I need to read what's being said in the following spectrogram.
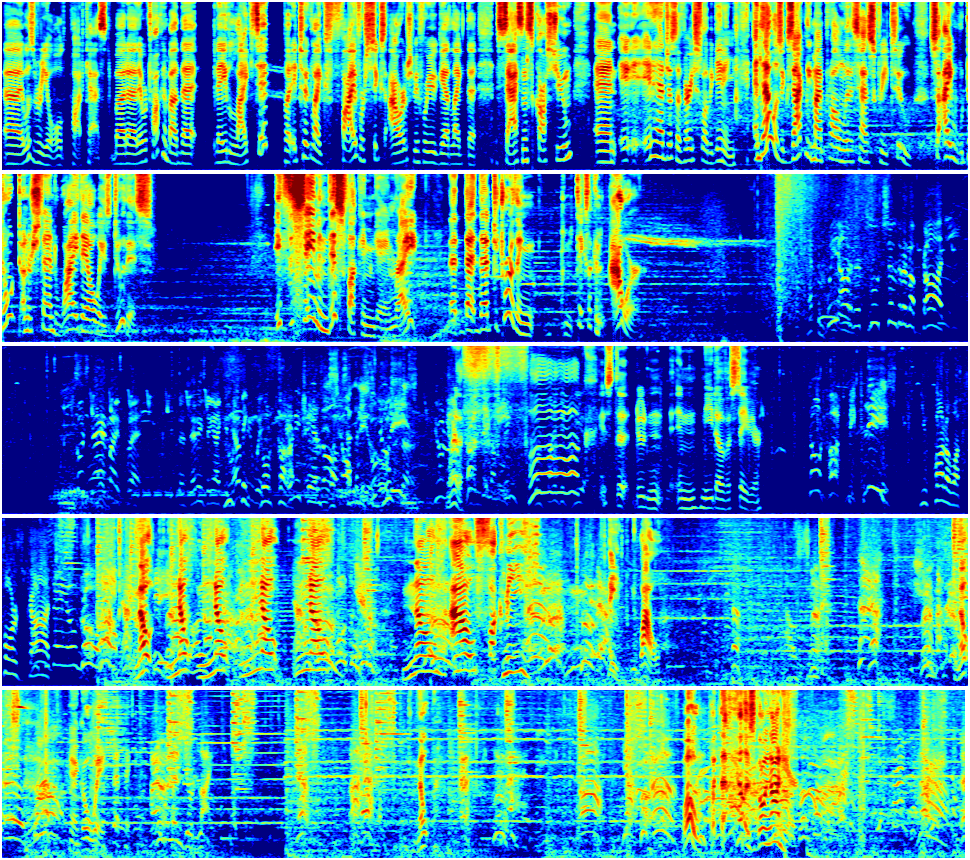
Uh, it was a real old podcast, but uh, they were talking about that they liked it, but it took like five or six hours before you get like the assassin's costume, and it, it it had just a very slow beginning. And that was exactly my problem with Assassin's Creed 2. So I don't understand why they always do this. It's the same in this fucking game, right? That that that tutorial thing takes like an hour. Children of God. Good day, my friend. If there's anything I can help you with, your God cares what's happening to you? Where the fuck is the dude in, in need of a savior? Don't hurt me, please. You follow a false god. Go No, no, no, no, no, no, ow, fuck me. Hey, wow. Nope. Yeah, go away. I will end your life. Nope. Whoa, what the hell is going on here?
